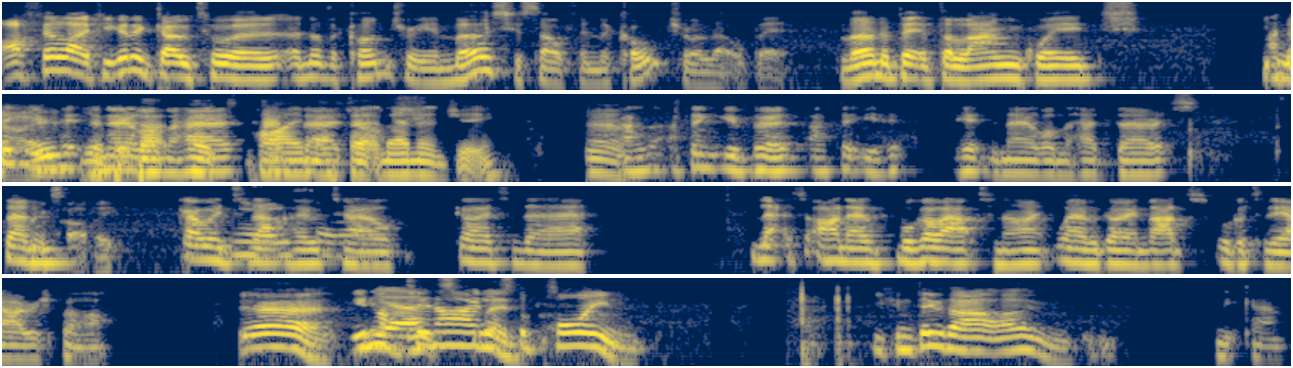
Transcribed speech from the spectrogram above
I feel like if you're going to go to a, another country, immerse yourself in the culture a little bit, learn a bit of the language. You I think you've hit the but nail on the head, takes time, head there, effort, and energy. Yeah, I, I think you've hit, I think you hit, hit the nail on the head there. It's it's them thanks, Harvey. Yeah, that you said hotel, go to there. Let's. I know we'll go out tonight. Where are we going, lads? We'll go to the Irish bar. Yeah, You're not Yeah. in What's- Ireland. What's the point? You can do that at home. We can.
